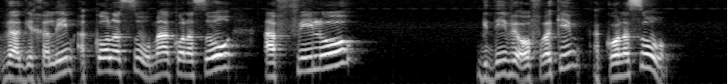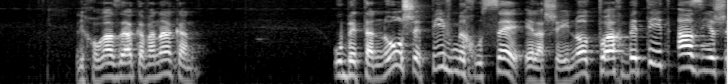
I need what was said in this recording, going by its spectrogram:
והגחלים, הכל אסור. מה הכל אסור? אפילו גדי ועוף רכים, הכל אסור. לכאורה זה הכוונה כאן. ובתנור שפיו מכוסה, אלא שאינו תוח ביתית, אז יש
